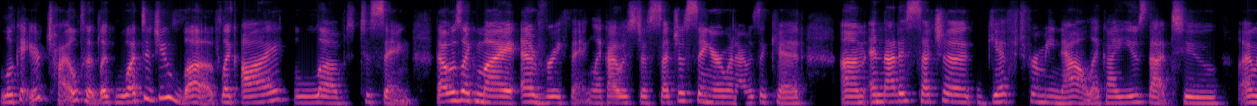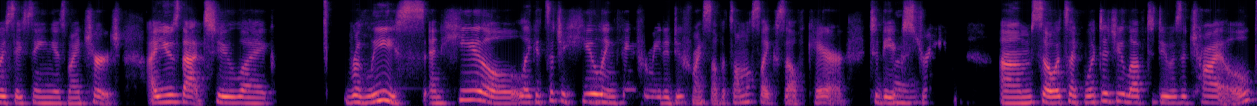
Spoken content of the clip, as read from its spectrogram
Look at your childhood. Like what did you love? Like i loved to sing. That was like my everything. Like i was just such a singer when i was a kid. Um, and that is such a gift for me now. Like i use that to i always say singing is my church. I use that to like release and heal. Like it's such a healing thing for me to do for myself. It's almost like self-care to the right. extreme um, so it's like, what did you love to do as a child?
